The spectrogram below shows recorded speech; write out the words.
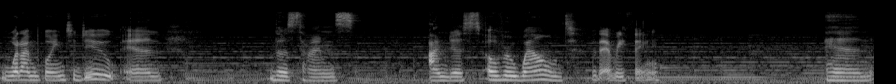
what I'm going to do. And those times I'm just overwhelmed with everything. And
